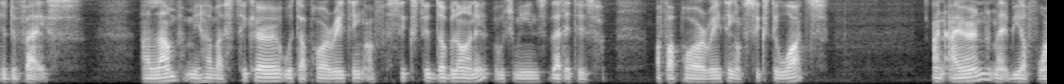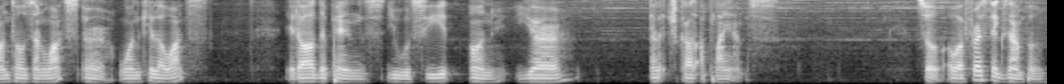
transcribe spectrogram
the device. A lamp may have a sticker with a power rating of 60 double on it, which means that it is of a power rating of 60 watts. An iron might be of 1000 watts or 1 kilowatts. It all depends. You will see it on your electrical appliance. So, our first example.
